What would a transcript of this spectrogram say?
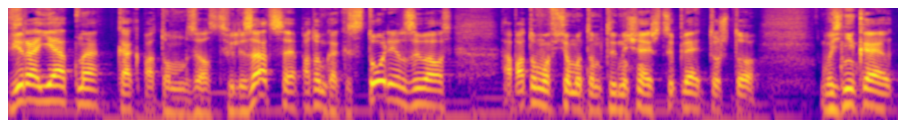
вероятно, как потом развивалась цивилизация, потом как история развивалась, а потом во всем этом ты начинаешь цеплять то, что возникают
